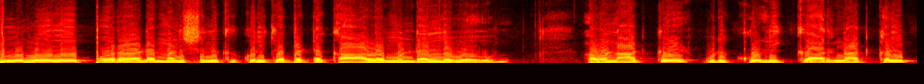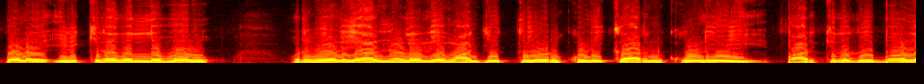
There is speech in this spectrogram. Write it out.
பூமியிலே போராட மனுஷனுக்கு குறிக்கப்பட்ட காலம் உண்டல்லவோ? அவன் நாட்கள் ஒரு கூலிக்காரன் நாட்களைப் போல இருக்கிறதல்லவோ? ஒரு வேலையால் நிழலை வாஞ்சித்து ஒரு கூலிக்காரன் கூலியை பார்க்கிறது போல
